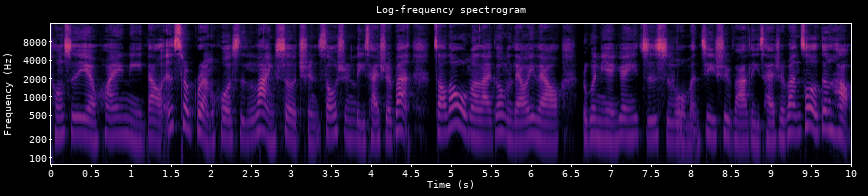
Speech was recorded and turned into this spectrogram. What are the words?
同时，也欢迎你到 Instagram 或是 Line 社群搜寻理财学伴，找到我们来跟我们聊一聊。如果你也愿意支持我们，继续把理财学伴做得更好，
